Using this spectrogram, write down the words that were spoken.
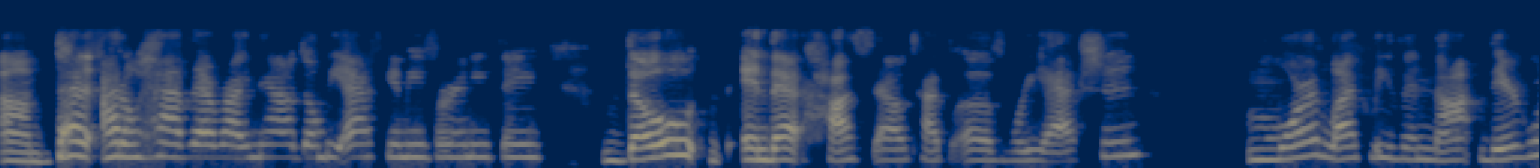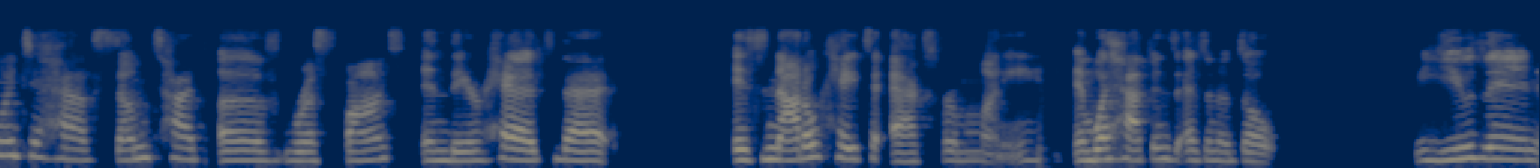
um that i don't have that right now don't be asking me for anything though in that hostile type of reaction more likely than not they're going to have some type of response in their heads that it's not okay to ask for money and what happens as an adult you then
